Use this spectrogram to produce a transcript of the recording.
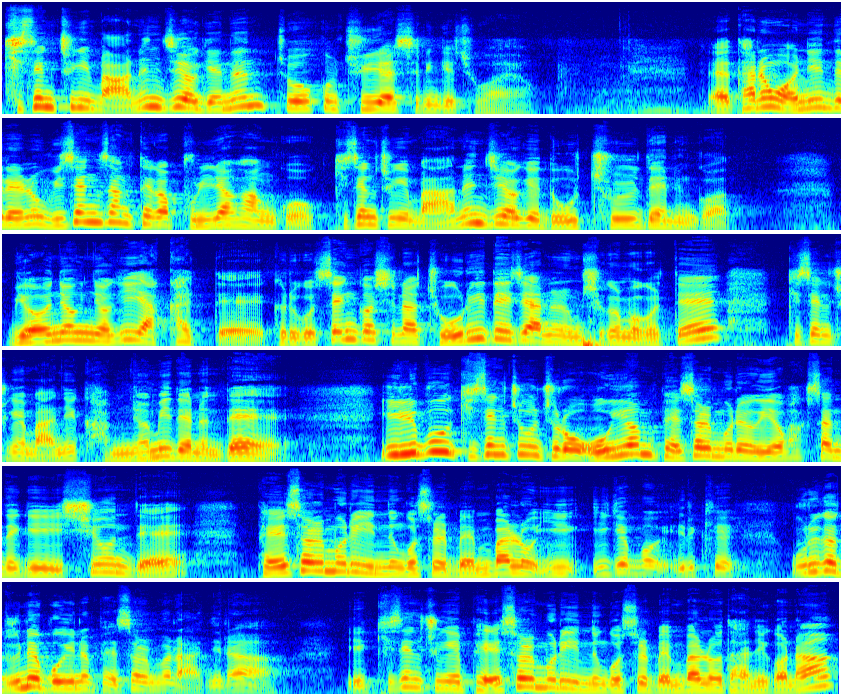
기생충이 많은 지역에는 조금 주의하시는 게 좋아요. 에, 다른 원인들에는 위생 상태가 불량한 곳, 기생충이 많은 지역에 노출되는 것, 면역력이 약할 때, 그리고 센 것이나 조리되지 않은 음식을 먹을 때 기생충에 많이 감염이 되는데 일부 기생충은 주로 오염 배설물에 의해 확산되기 쉬운데 배설물이 있는 곳을 맨발로 이, 이게 뭐 이렇게 우리가 눈에 보이는 배설물 아니라 예, 기생충의 배설물이 있는 곳을 맨발로 다니거나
